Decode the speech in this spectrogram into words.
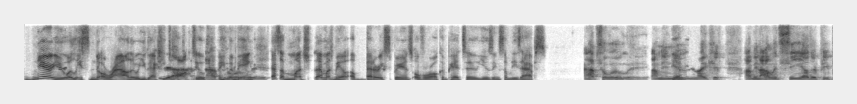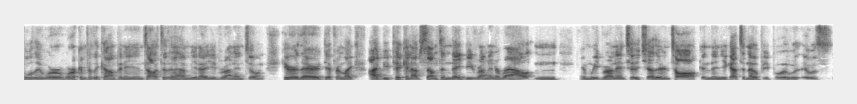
near you, at least around, where you can actually yeah, talk to absolutely. a human being. That's a much that must be a, a, better experience overall compared to using some of these apps. Absolutely. I mean, yeah. you, like if I mean, I would see other people that were working for the company and talk to them. You know, you'd run into them here or there, different. Like I'd be picking up something, they'd be running a route, and and we'd run into each other and talk and then you got to know people it was it was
